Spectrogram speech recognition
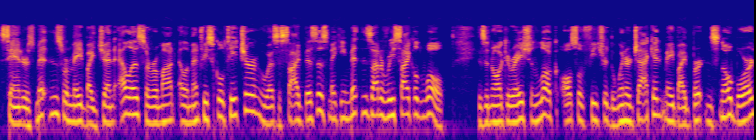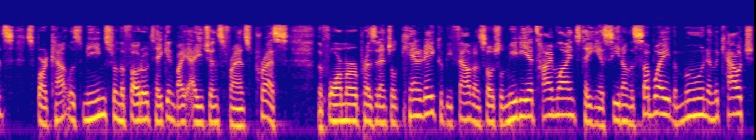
Sanders mittens were made by Jen Ellis, a Vermont elementary school teacher who has a side business making mittens out of recycled wool. His inauguration look also featured the winter jacket made by Burton Snowboards, sparked countless memes from the photo taken by Agence France Presse. The former presidential candidate could be found on social media timelines taking a seat on the subway, the moon, and the couch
